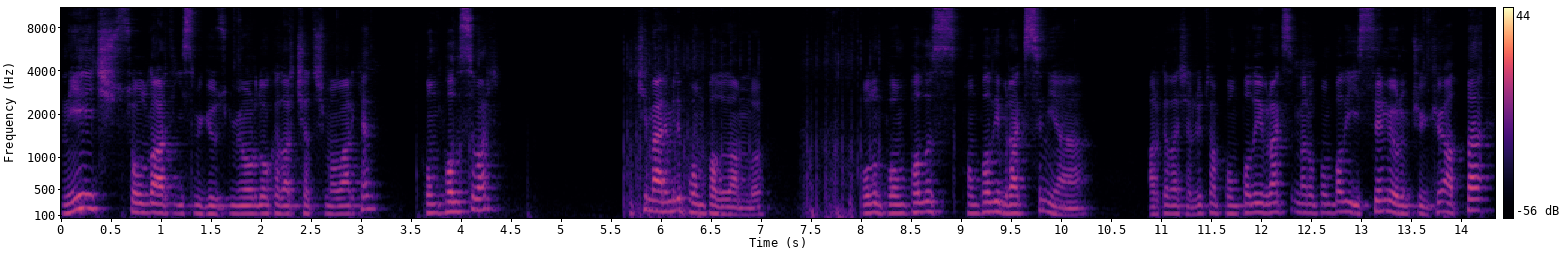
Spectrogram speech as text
Niye hiç solda artık ismi gözükmüyor orada o kadar çatışma varken? Pompalısı var. İki mermili pompalı lan bu. Oğlum pompalı, pompalıyı bıraksın ya. Arkadaşlar lütfen pompalıyı bıraksın. Ben o pompalıyı istemiyorum çünkü. Hatta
